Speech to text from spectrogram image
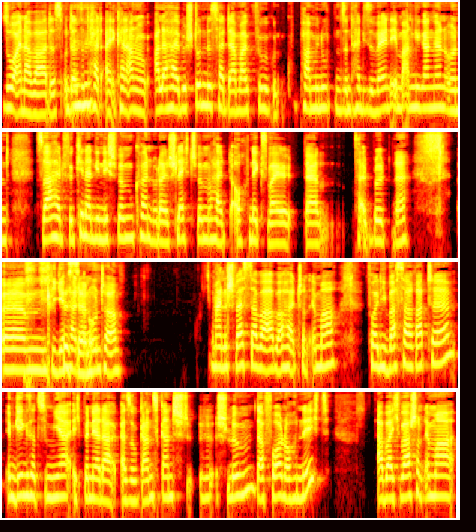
So einer war das. Und da Mhm. sind halt, ein- keine Ahnung, alle halbe Stunde ist halt da mal für ein paar Minuten sind halt diese Wellen eben angegangen und es war halt für Kinder, die nicht schwimmen können oder schlecht schwimmen, halt auch nix, weil da ist halt blöd, ne? Ähm, die gehen halt dann unter. Meine Schwester war aber halt schon immer voll die Wasserratte. Im Gegensatz zu mir, ich bin ja da also ganz, ganz sch schlimm, davor noch nicht. Aber ich war schon immer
